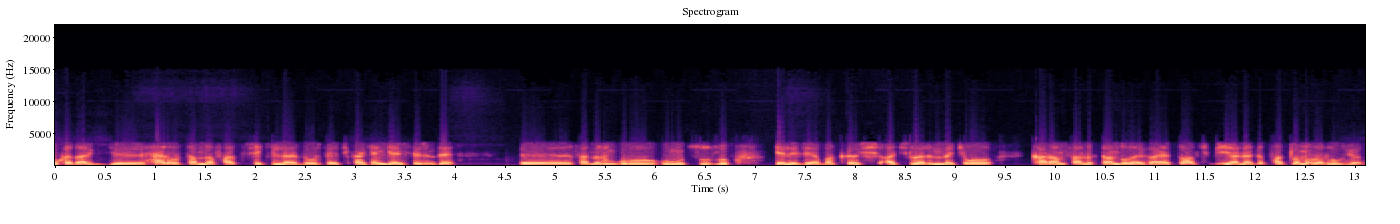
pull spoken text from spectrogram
bu kadar e, her ortamda farklı şekillerde ortaya çıkarken gençlerin de e, sanırım bu umutsuzluk, geleceğe bakış açılarındaki o karamsarlıktan dolayı gayet doğal ki bir yerlerde patlamaları oluyor.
